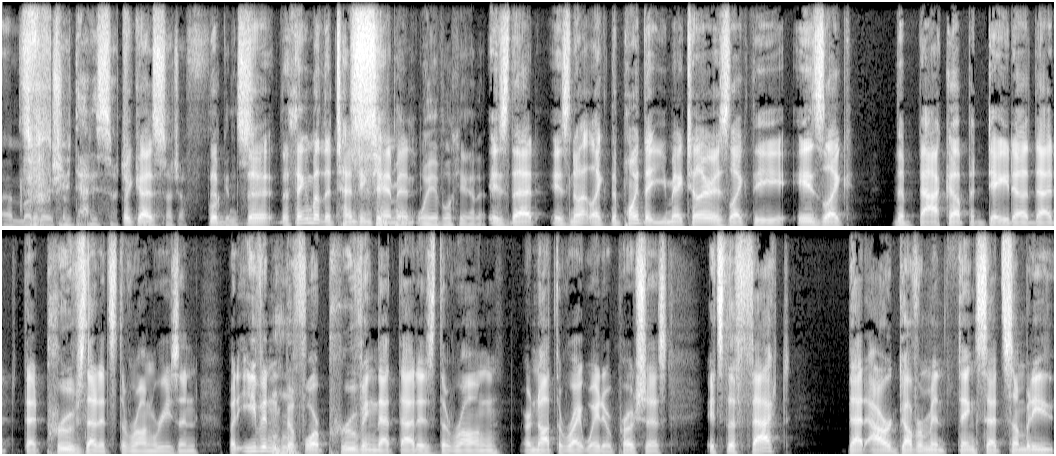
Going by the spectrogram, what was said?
uh, motivation. that is such But guys, such a fucking the the thing about the tent simple encampment way of looking at it. is that is not like the point that you make, Taylor, is like the is like the backup data that that proves that it's the wrong reason. But even Mhm. before proving that that is the wrong or not the right way to approach this, it's the fact that our government thinks that somebody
